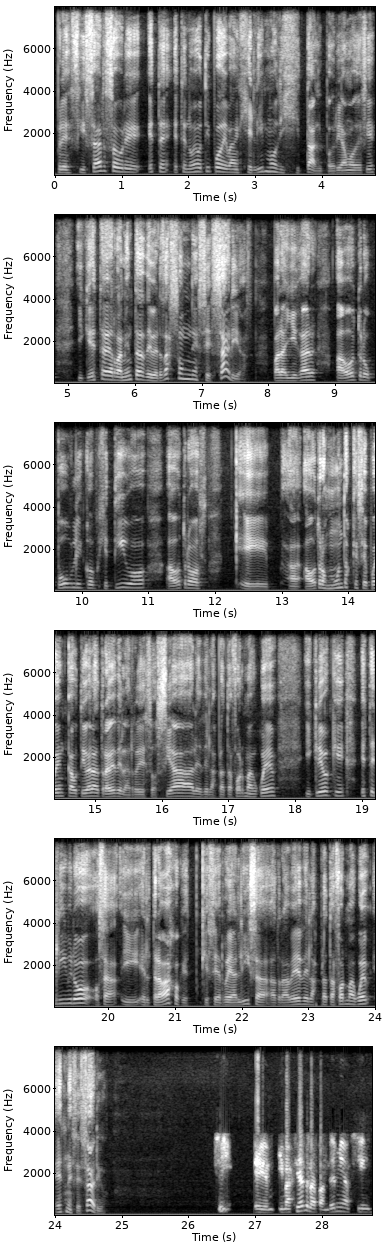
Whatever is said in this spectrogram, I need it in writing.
precisar sobre este, este nuevo tipo de evangelismo digital, podríamos decir, y que estas herramientas de verdad son necesarias para llegar a otro público objetivo, a otros eh, a, otros mundos que se pueden cautivar a través de las redes sociales, de las plataformas web. Y creo que este libro, o sea, y el trabajo que, se realiza a través de las plataformas web es necesario. Sí, eh, imagínate la pandemia sin,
